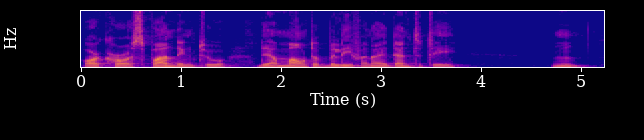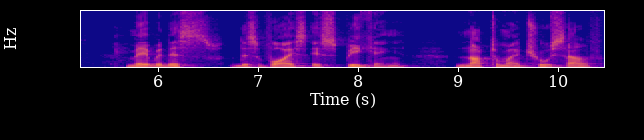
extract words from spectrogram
or corresponding to the amount of belief and identity. Hmm? Maybe this, this voice is speaking not to my true self,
